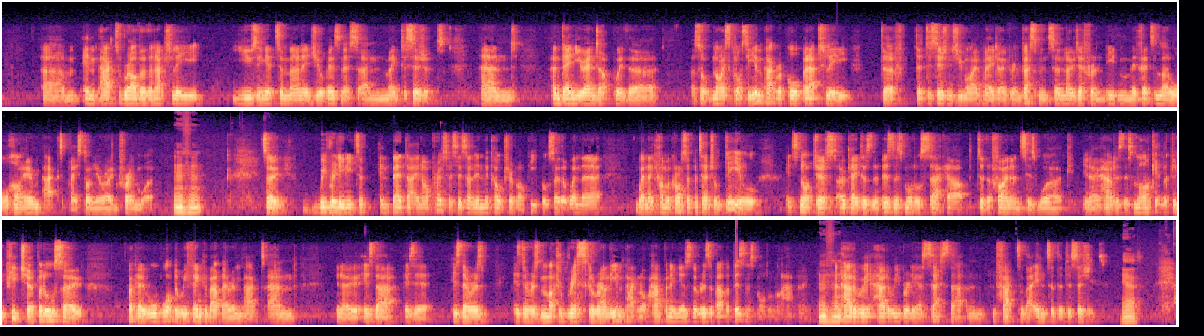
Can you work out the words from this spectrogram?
um, impact rather than actually using it to manage your business and make decisions. And and then you end up with a, a sort of nice glossy impact report, but actually the the decisions you might have made over investments are no different, even if it's low or high impact based on your own framework. hmm So we really need to embed that in our processes and in the culture of our people, so that when they're when they come across a potential deal, it's not just okay, does the business model stack up? Do the finances work? You know, how does this market look in future? But also, okay, well, what do we think about their impact? And you know, is that is it is there as is there as much risk around the impact not happening as there is about the business model not happening? Mhm. And how do we how do we really assess that and, and factor that into the decisions? Yeah.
